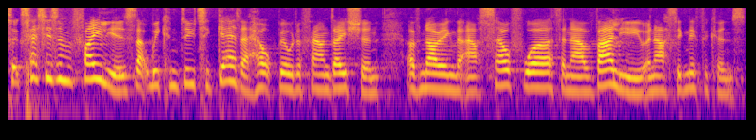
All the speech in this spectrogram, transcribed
Successes and failures that we can do together help build a foundation of knowing that our self worth and our value and our significance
